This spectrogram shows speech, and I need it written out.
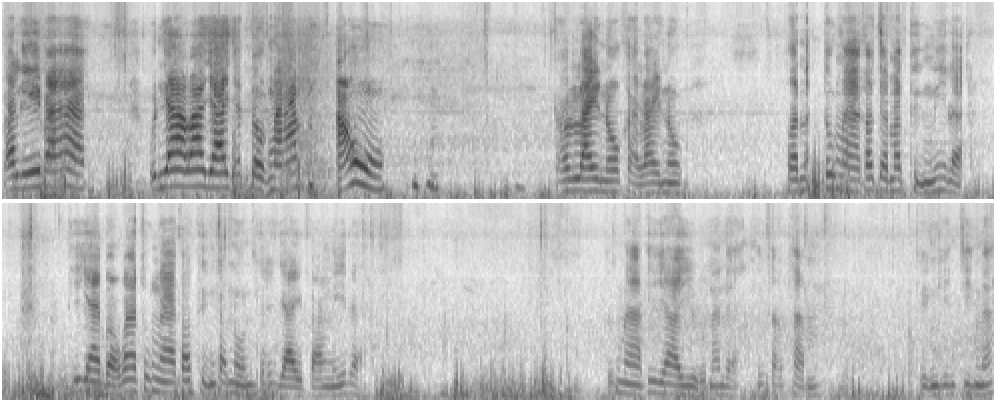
มาลีมาคุณย่าว่ายายจะตกน้ำเอ้าเขาไล่นกค่ะไล่นกพอทุ่งนาเขาจะมาถึงนี่แหละ ที่ยายบอกว่าทุ่งนาเขาถึงถนนใหญ่ฝั่งนี้แหละ ทุ่งนาที่ยายอยู่นั่นแหละที่เขาทำถึงจริง ๆ นะ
